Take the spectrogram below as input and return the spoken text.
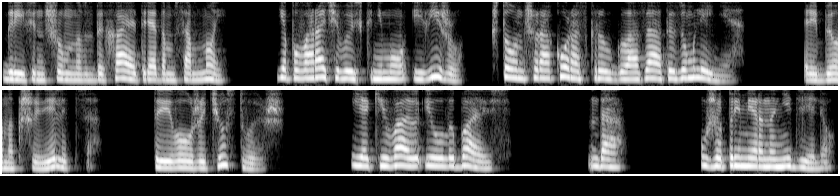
Гриффин шумно вздыхает рядом со мной. Я поворачиваюсь к нему и вижу, что он широко раскрыл глаза от изумления. Ребенок шевелится. Ты его уже чувствуешь? Я киваю и улыбаюсь. Да, уже примерно неделю.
